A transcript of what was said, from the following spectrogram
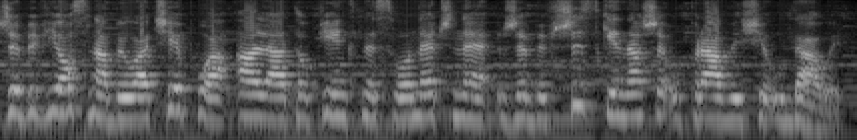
żeby wiosna była ciepła, a lato piękne, słoneczne, żeby wszystkie nasze uprawy się udały.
